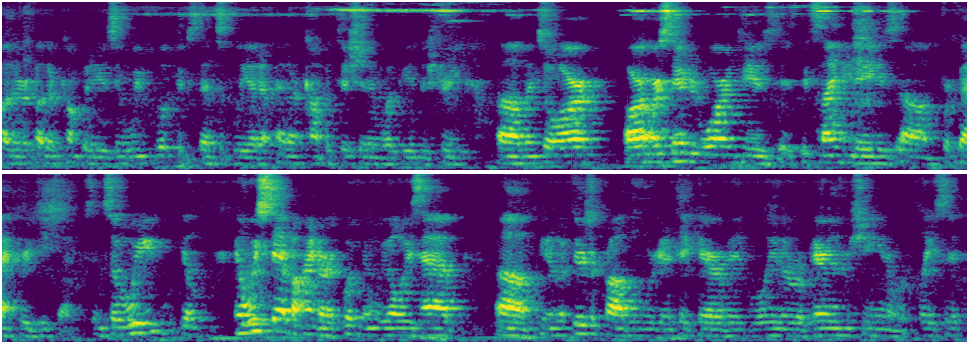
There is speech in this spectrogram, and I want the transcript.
other, other companies, and we've looked extensively at, at our competition and what the industry, um, and so our, our, our standard warranty is, it's ninety days, um, for factory defects. And so we, you know, you know, we stand behind our equipment, we always have. Um, you know, if there's a problem, we're gonna take care of it, we'll either repair the machine or replace it.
